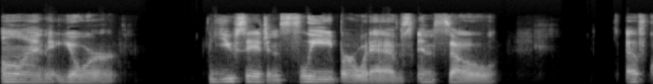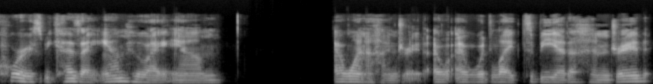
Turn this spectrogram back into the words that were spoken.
on your usage and sleep or whatevs. And so, of course, because I am who I am, I want a hundred. I, w- I would like to be at a hundred.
